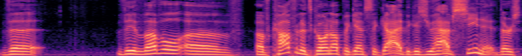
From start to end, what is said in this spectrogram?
the the level of of confidence going up against a guy because you have seen it. There's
